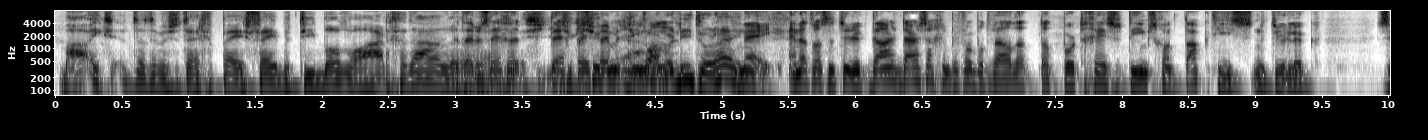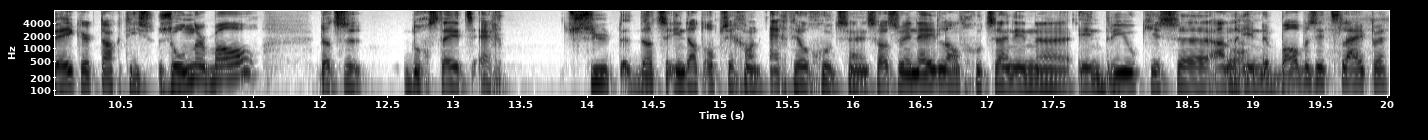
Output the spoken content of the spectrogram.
Maar ik, dat hebben ze tegen PSV met 10 man wel aardig gedaan. Dat hebben ze Eh, tegen, je- PSV met die kwam er niet doorheen. Nee, en dat was natuurlijk, daar, daar zag je bijvoorbeeld wel dat, dat Portugese teams gewoon tactisch natuurlijk, zeker tactisch zonder bal, dat ze nog steeds echt, dat ze in dat opzicht gewoon echt heel goed zijn. Zoals we in Nederland goed zijn in, eh, in driehoekjes eh, aan, Ja. in de balbezit slijpen,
